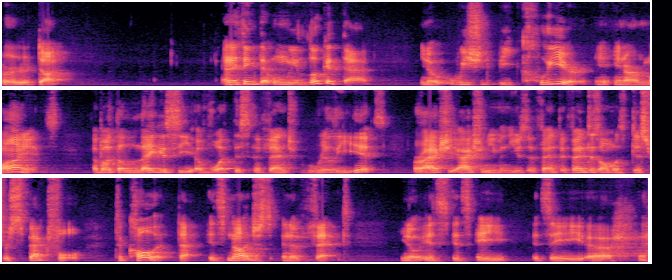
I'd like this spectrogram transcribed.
or done. And I think that when we look at that, you know, we should be clear in, in our minds about the legacy of what this event really is. Or actually, I shouldn't even use event. Event is almost disrespectful to call it that. It's not just an event. You know, it's it's a it's a uh,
